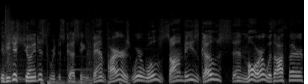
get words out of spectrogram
If you just joined us, we're discussing vampires, werewolves, zombies, ghosts, and more with author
